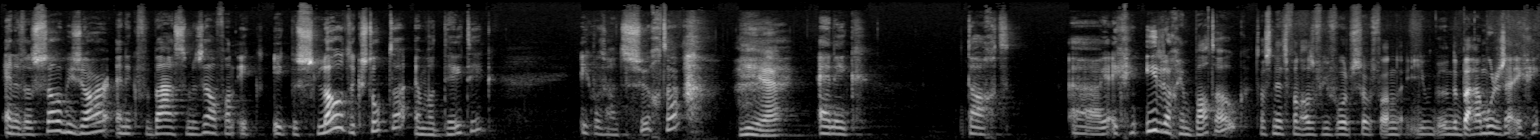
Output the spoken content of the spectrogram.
En het was zo bizar en ik verbaasde mezelf van, ik, ik besloot dat ik stopte en wat deed ik? Ik was aan het zuchten Ja. en ik dacht, eh, ja, ik ging iedere dag in bad ook. Het was net van alsof je voor een soort van je- de baarmoeder zei, ik ging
